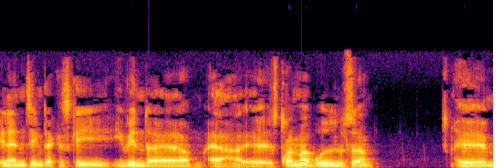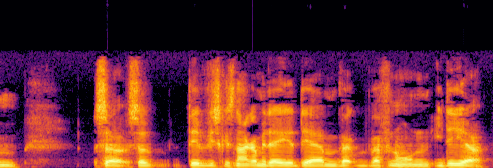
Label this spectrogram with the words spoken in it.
en anden ting, der kan ske i vinter, er, er øh, strømafbrydelser. Øhm, så, så det vi skal snakke om i dag, det er, hvad, hvad for nogle idéer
